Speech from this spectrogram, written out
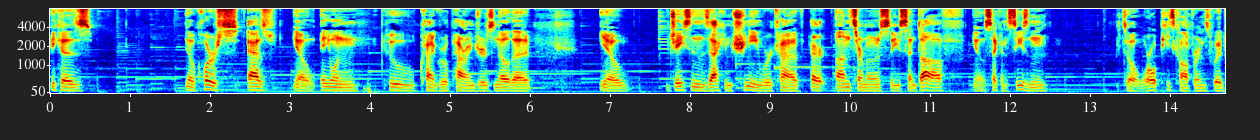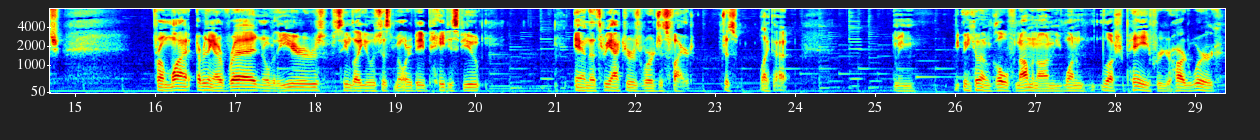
Because, you know, of course, as, you know, anyone who kind of grew up Power Rangers know that, you know, Jason, Zach, and Trini were kind of er, unceremoniously sent off, you know, second season to a World Peace Conference, which from what everything I've read and over the years, seems like it was just more of a pay dispute, and the three actors were just fired, just like that. I mean, you become a global phenomenon. You want lesser pay for your hard work,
